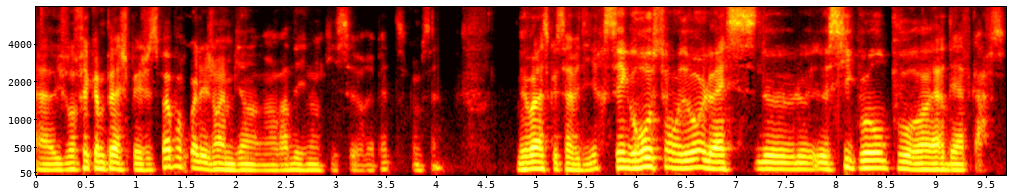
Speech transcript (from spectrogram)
Euh, ils ont fait comme PHP. Je ne sais pas pourquoi les gens aiment bien avoir des noms qui se répètent comme ça. Mais voilà ce que ça veut dire. C'est grosso modo le, S, le, SQL pour euh, RDF Graphs.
